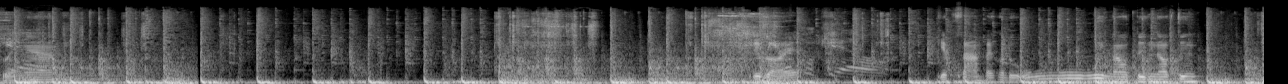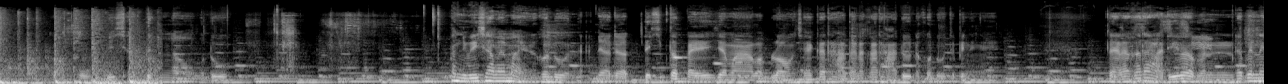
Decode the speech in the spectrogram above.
สวยงามเรียบร้อยเก็บสามไปคนดูอุ้ยเงาตึงเงาตึง วิชาตึงเงาดูอันนี้วิชาใหม่ๆนะคนดูเนี่ยเดี๋ยวเดี๋ยวเดี๋ยวคลิปต่อไปจะมาแบบลองใช้คาถาแต่ละคาถาดูนะคนดูจะเป็นยังไง แต่ละคาถาที่แบบมันถ้าเป็นใน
